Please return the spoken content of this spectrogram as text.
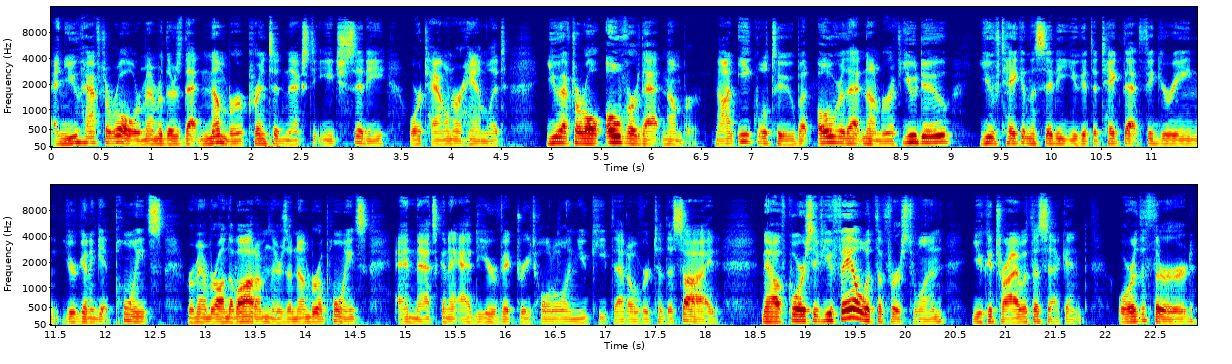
and you have to roll. Remember, there's that number printed next to each city or town or hamlet. You have to roll over that number, not equal to, but over that number. If you do, you've taken the city. You get to take that figurine. You're going to get points. Remember, on the bottom there's a number of points, and that's going to add to your victory total, and you keep that over to the side. Now, of course, if you fail with the first one, you could try with the second or the third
